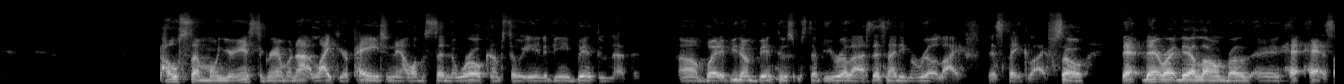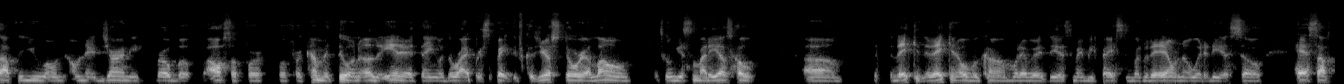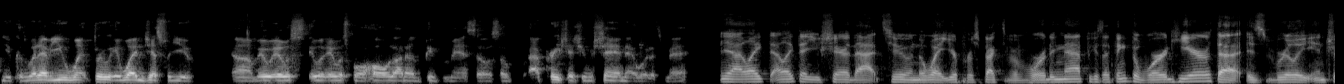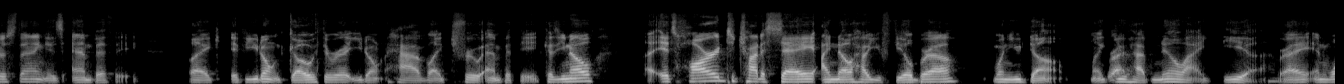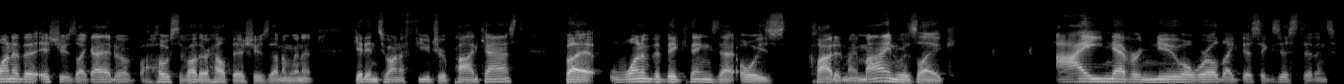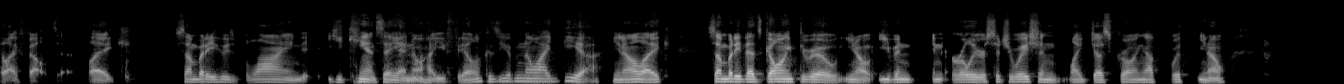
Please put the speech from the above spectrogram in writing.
post something on your Instagram or not like your page, and then all of a sudden the world comes to an end if you ain't been through nothing. Um, but if you done been through some stuff, you realize that's not even real life. That's fake life. So that that right there alone, brother, and hats off to you on on that journey, bro. But also for for, for coming through on the other end of that thing with the right perspective, because your story alone is gonna give somebody else hope. Um, they can they can overcome whatever it is may be facing, but they don't know what it is. So hats off to you, because whatever you went through, it wasn't just for you um, it, it, was, it was it was for a whole lot of other people, man. So so I appreciate you sharing that with us, man. Yeah, I like I like that you share that too, and the way your perspective of wording that because I think the word here that is really interesting is empathy. Like if you don't go through it, you don't have like true empathy because you know uh, it's hard to try to say I know how you feel, bro, when you don't. Like right. you have no idea, right? And one of the issues, like I had a host of other health issues that I'm gonna get into on a future podcast but one of the big things that always clouded my mind was like, I never knew a world like this existed until I felt it. Like somebody who's blind, you can't say, I know how you feel because you have no idea, you know, like somebody that's going through, you know, even an earlier situation, like just growing up with, you know,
